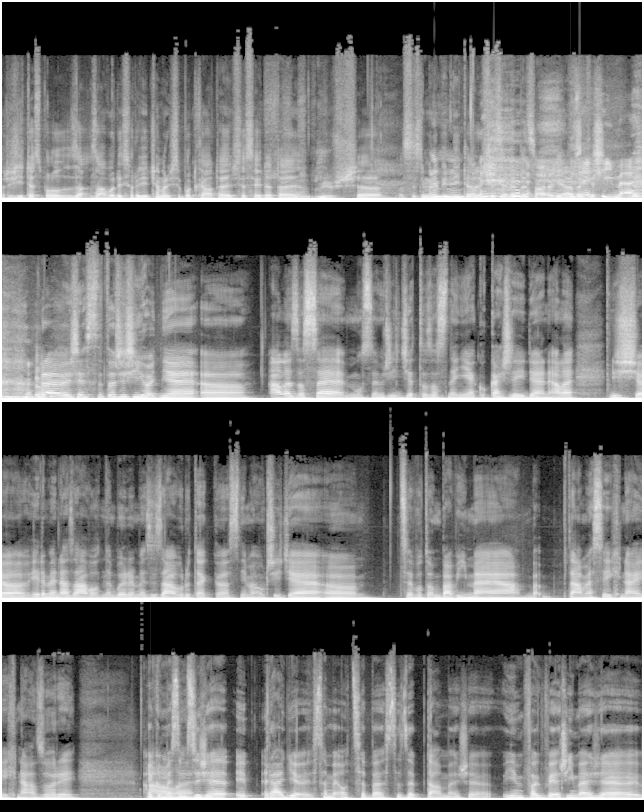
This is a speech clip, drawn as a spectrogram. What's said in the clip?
Řešíte spolu závody s rodičem, když se potkáte, když se sejdete, už uh, se s nimi nebydlíte, ale když se sejdete celá rodina. Řešíme. Tak, Právě, že se to řeší hodně, uh, ale zase musím říct, že to zase není jako každý den, ale když uh, jedeme na závod nebo jedeme ze závodu, tak uh, s nimi určitě uh, se o tom bavíme a ptáme se jich na jejich názory. Jako ale... myslím si, že i rádi sami od sebe se zeptáme, že jim fakt věříme, že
